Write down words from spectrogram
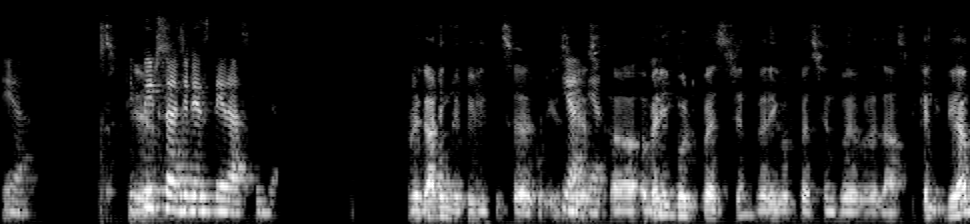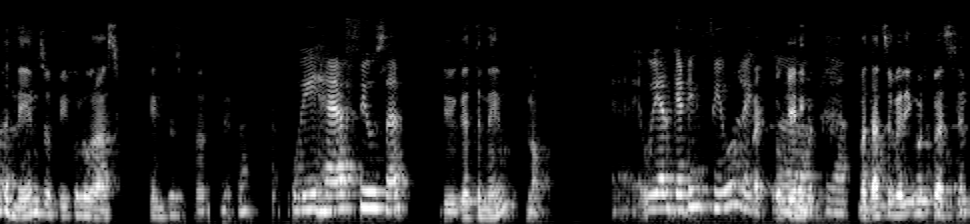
yeah, repeat yes. surgeries they're asking. Yeah. Regarding repeat surgeries, yeah, yes, yeah. Uh, a very good question. Very good question. Whoever is asking, can do you have the names of people who are asking this? We have few, sir. Do you get the name? No. We are getting few like. Right. Okay. Uh, anyway, yeah. but that's a very good question.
